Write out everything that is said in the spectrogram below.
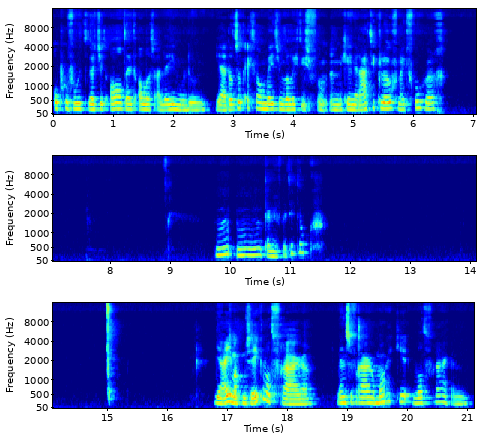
opgevoed dat je het altijd alles alleen moet doen. Ja, dat is ook echt wel een beetje wellicht iets van een generatiekloof vanuit vroeger. Mm -mm, kijk even bij TikTok. Ja, je mag me zeker wat vragen. Mensen vragen, mag ik je wat vragen?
